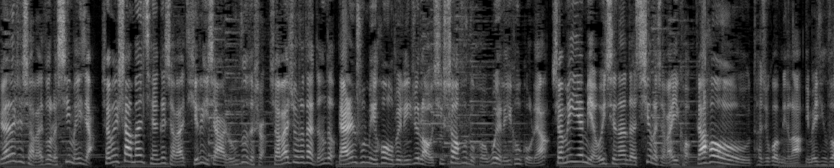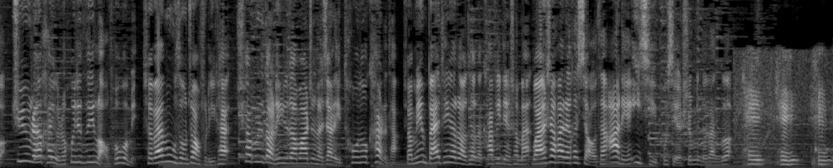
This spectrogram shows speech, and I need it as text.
原来是小白做了新美甲。小明上班前跟小白提了一下融资的事儿，小白却说再等等。俩人出门以后被邻居老七少妇组合喂了一口狗粮，小明也勉为其难的亲了小白一口，然后他就过敏了。你没听错，居然还有人会对自己老婆过敏。小白目送丈夫离开，却不知道邻居大妈正在家里偷偷看着他。小明白天要到他的咖啡店上班，晚上还得和小三阿莲一起谱写生命的赞歌。嘿嘿嘿。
